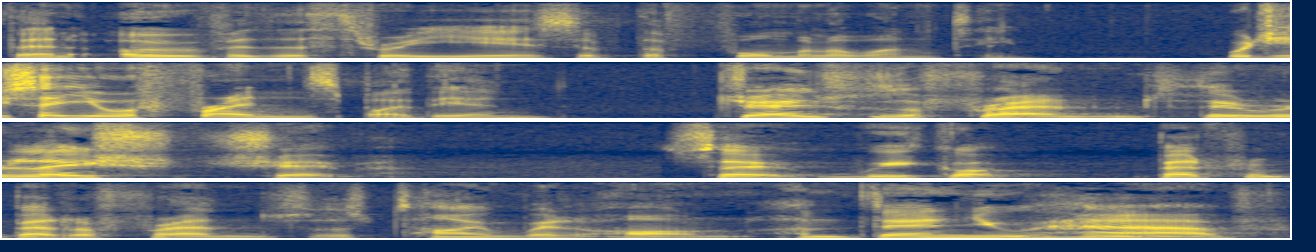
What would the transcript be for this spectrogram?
then over the three years of the Formula One team? Would you say you were friends by the end? James was a friend. The relationship, so we got better and better friends as time went on. And then you have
